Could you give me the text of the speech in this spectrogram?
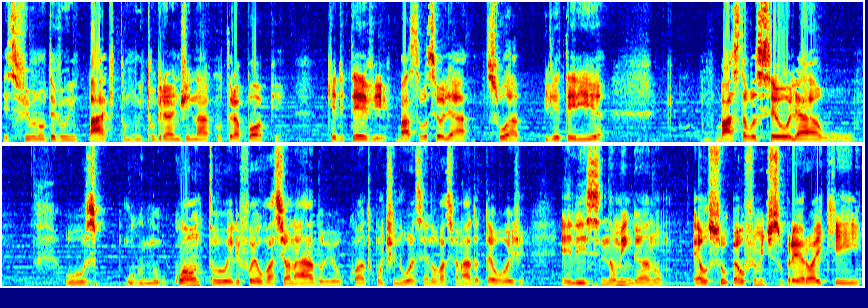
esse filme não teve um impacto muito grande na cultura pop. Que ele teve. Basta você olhar sua bilheteria. Basta você olhar o, os, o, o quanto ele foi ovacionado e o quanto continua sendo ovacionado até hoje. Ele, se não me engano, é o, é o filme de super-herói que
